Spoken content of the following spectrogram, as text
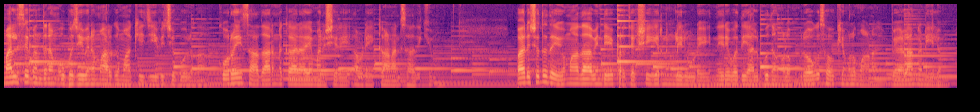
മത്സ്യബന്ധനം ഉപജീവന മാർഗമാക്കി ജീവിച്ചു പോരുന്ന കുറേ സാധാരണക്കാരായ മനുഷ്യരെ അവിടെ കാണാൻ സാധിക്കും. പരിശുദ്ധ ദൈവമാതാവിന്റെ പ്രത്യക്ഷീകരണങ്ങളിലൂടെ നിരവധി അത്ഭുതങ്ങളും രോഗസൗഖ്യങ്ങളുമാണ് വേളാങ്കണ്ണിയിലും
